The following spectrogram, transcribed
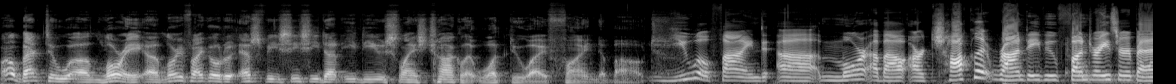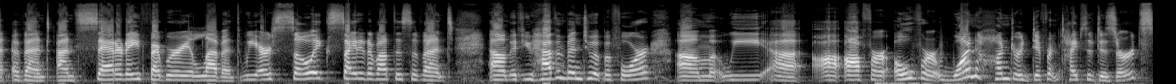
Well, back to uh, Lori. Uh, Lori, if I go to svcc.edu slash chocolate, what do I find about? You will find uh, more about our Chocolate Rendezvous fundraiser event, event on Saturday, February 11th. We are so excited about this event. Um, if you haven't been to it before, um, we uh, offer over 100 different types of desserts,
